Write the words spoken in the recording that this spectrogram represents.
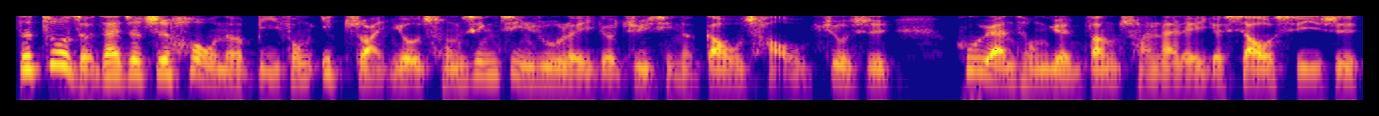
那作者在这之后呢，笔锋一转，又重新进入了一个剧情的高潮，就是忽然从远方传来了一个消息，是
